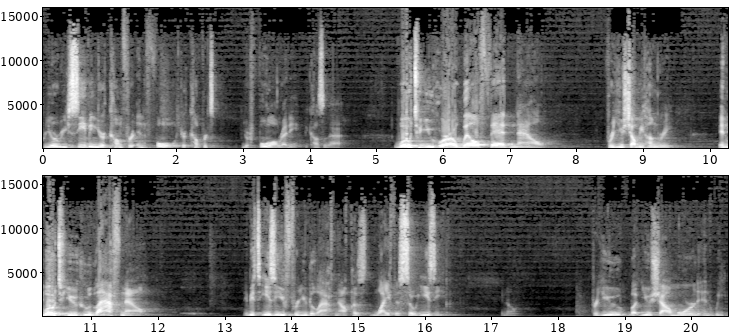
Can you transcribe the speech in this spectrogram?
For you're receiving your comfort in full. Your comfort's, you're full already because of that. Woe to you who are well fed now, for you shall be hungry. And woe to you who laugh now. Maybe it's easy for you to laugh now because life is so easy. You know, for you, but you shall mourn and weep.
